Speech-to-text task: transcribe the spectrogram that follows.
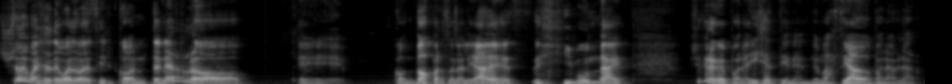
yo igual ya te vuelvo a decir, con tenerlo eh, con dos personalidades y Moon Knight, yo creo que por ahí ya tienen demasiado para hablar.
